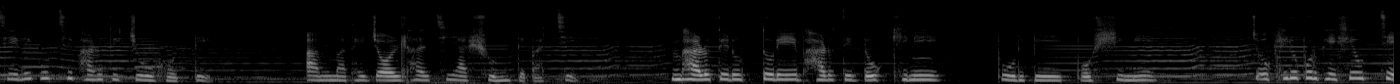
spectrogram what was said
ছেলে পড়ছে ভারতের চৌহদ্দি। আমি মাথায় জল ঢালছি আর শুনতে পাচ্ছি। ভারতের উত্তরে, ভারতের দক্ষিণে, পূর্বে, পশ্চিমে চোখের ওপর ভেসে উঠছে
